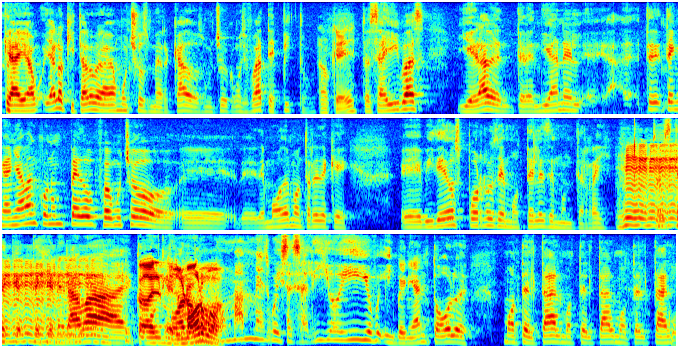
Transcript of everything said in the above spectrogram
que allá, ya lo quitaron, pero había muchos mercados, mucho, como si fuera Tepito. Ok. Entonces ahí ibas y era, te vendían el, eh, te, te engañaban con un pedo, fue mucho eh, de, de moda en Monterrey, de que eh, videos pornos de moteles de Monterrey. Entonces te, te generaba eh, Todo el morbo. No mames, güey, se salí yo y venían todo lo de motel tal, motel tal, motel tal.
